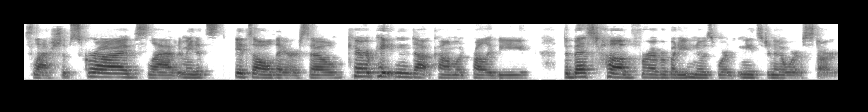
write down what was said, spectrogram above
slash subscribe slash i mean it's it's all there so karapayton.com would probably be the best hub for everybody who knows where needs to know where to start.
